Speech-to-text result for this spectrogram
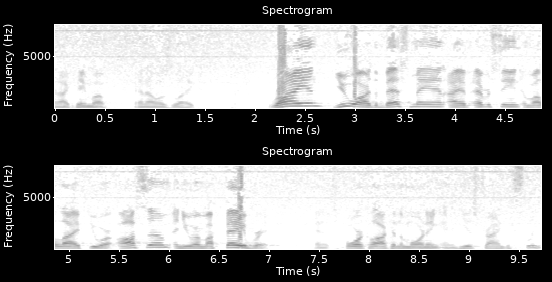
And I came up and I was like, Ryan, you are the best man I have ever seen in my life. You are awesome and you are my favorite. And it's 4 o'clock in the morning and he is trying to sleep.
